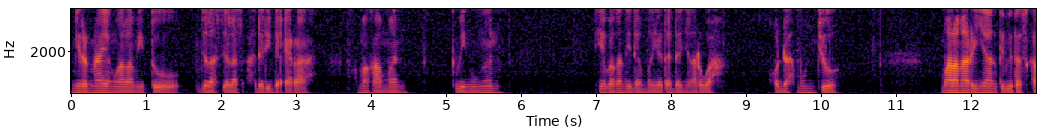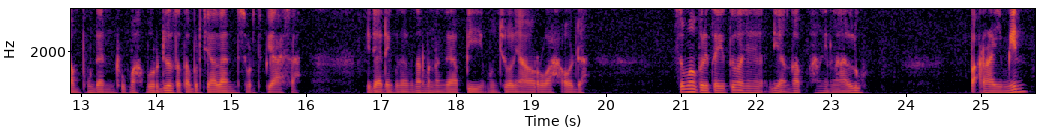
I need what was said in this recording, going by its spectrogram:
Mirna yang malam itu jelas-jelas ada di daerah pemakaman, kebingungan. Ia bahkan tidak melihat adanya arwah Odah muncul. Malam harinya aktivitas kampung dan rumah bordil tetap berjalan seperti biasa. Tidak ada yang benar-benar menanggapi munculnya arwah Odah. Semua berita itu hanya dianggap angin lalu. Pak Raimin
